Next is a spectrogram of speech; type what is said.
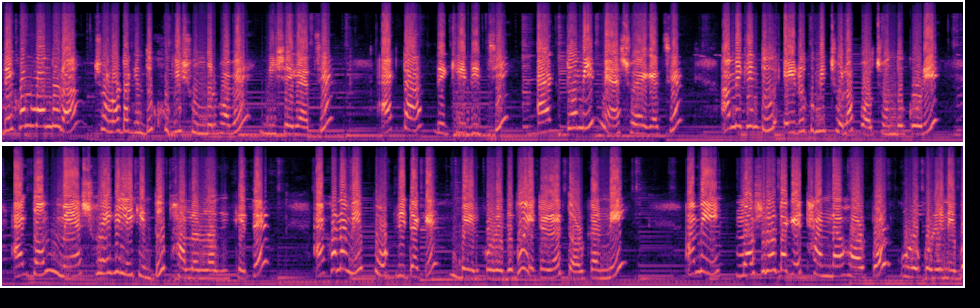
দেখুন বন্ধুরা, ছোলাটা কিন্তু খুবই সুন্দরভাবে মিশে গেছে। একটা দেখিয়ে দিচ্ছি, একদমই ম্যাশ হয়ে গেছে। আমি কিন্তু এইরকমই ছোলা পছন্দ করি। একদম ম্যাশ হয়ে গেলে কিন্তু ভালো লাগে খেতে। এখন আমি পটলিটাকে বের করে দেব, এটার আর দরকার নেই। আমি মশলাটাকে ঠান্ডা হওয়ার পর গুঁড়ো করে নেব।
